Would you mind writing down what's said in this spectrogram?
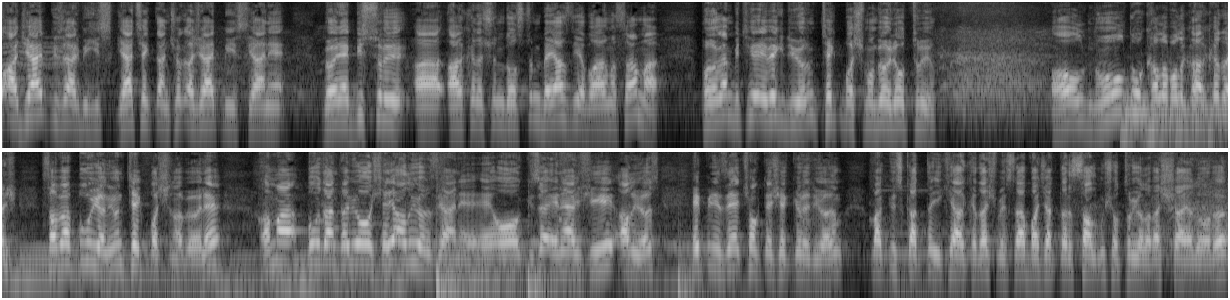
Bu acayip güzel bir his. Gerçekten çok acayip bir his. Yani böyle bir sürü arkadaşın, dostum beyaz diye bağırması ama program bitiyor eve gidiyorum tek başıma böyle oturuyorum. Aa, ne oldu o kalabalık arkadaş? Sabah bu uyanıyorsun tek başına böyle. Ama buradan tabii o şeyi alıyoruz yani. E, o güzel enerjiyi alıyoruz. Hepinize çok teşekkür ediyorum. Bak üst katta iki arkadaş mesela bacakları salmış oturuyorlar aşağıya doğru.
